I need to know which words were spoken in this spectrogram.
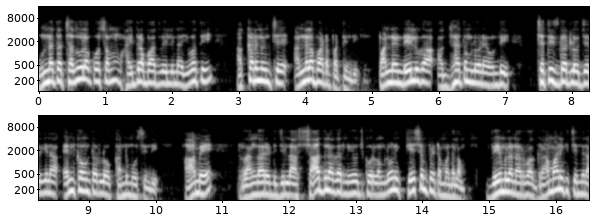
ఉన్నత చదువుల కోసం హైదరాబాద్ వెళ్ళిన యువతి అక్కడి నుంచే అన్నలబాట పట్టింది. పన్నెండేళ్ళుగా అజ్ఞాతంలోనే ఉండి ఛత్తీస్గఢ్లో జరిగిన ఎన్కౌంటర్లో కన్నుమూసింది ఆమె రంగారెడ్డి జిల్లా షాద్ నగర్ నియోజకవర్గంలోని కేశంపేట మండలం వేముల నర్వ గ్రామానికి చెందిన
